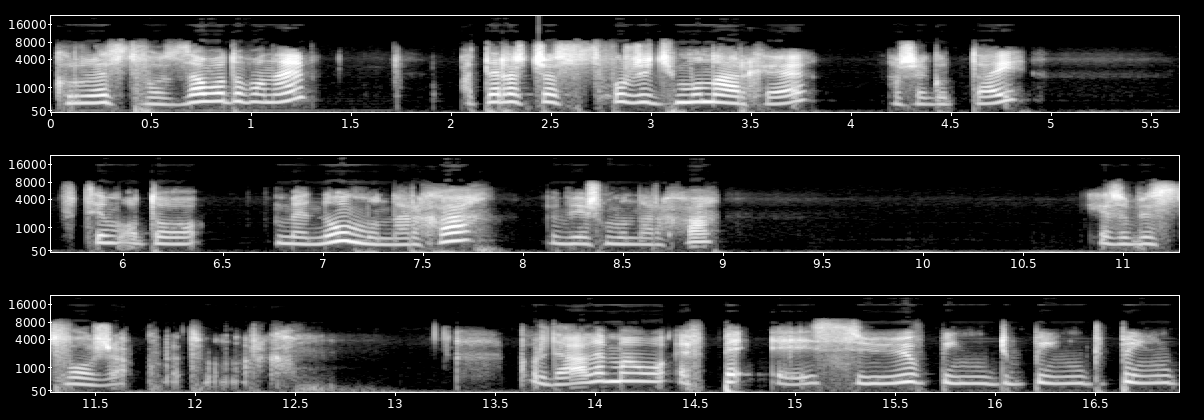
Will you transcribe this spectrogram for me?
Królestwo załadowane. A teraz czas stworzyć monarchę naszego tutaj. W tym oto menu monarcha. Wybierz monarcha. Ja sobie stworzę akurat monarcha. Kurde, ale mało FPS. Ping, ping, ping,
